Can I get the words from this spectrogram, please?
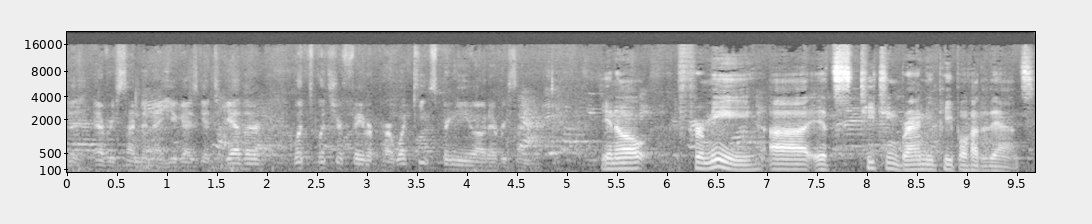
the every Sunday night you guys get together? What's what's your favorite part? What keeps bringing you out every Sunday? You know, for me, uh, it's teaching brand new people how to dance.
